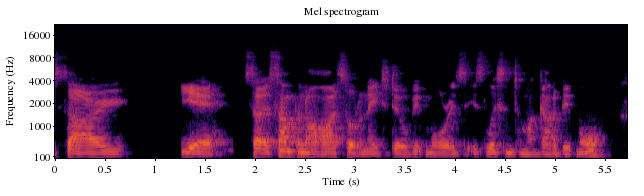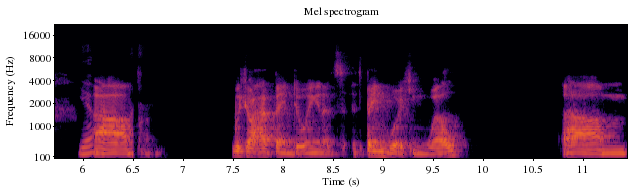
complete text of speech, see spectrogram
So yeah, so something I, I sort of need to do a bit more is is listen to my gut a bit more. Yeah. Um, which I have been doing, and it's it's been working well. Um,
